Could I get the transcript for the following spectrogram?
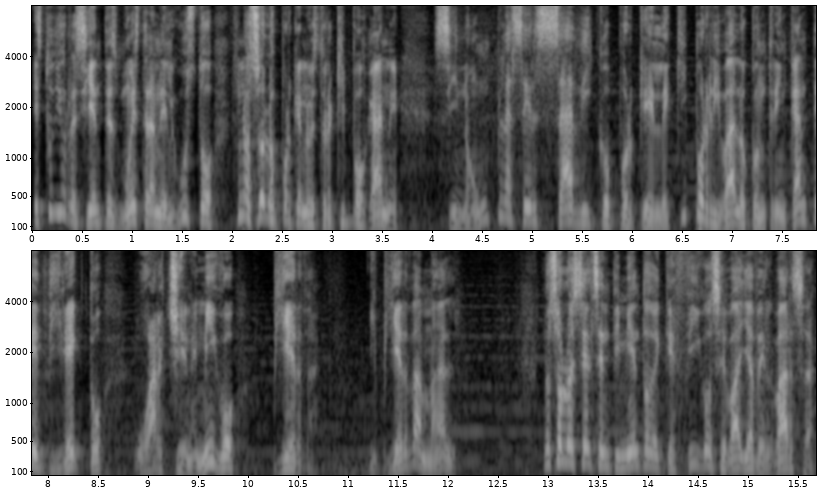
Estudios recientes muestran el gusto no solo porque nuestro equipo gane, sino un placer sádico porque el equipo rival o contrincante directo o archienemigo pierda, y pierda mal. No solo es el sentimiento de que Figo se vaya del Barça,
